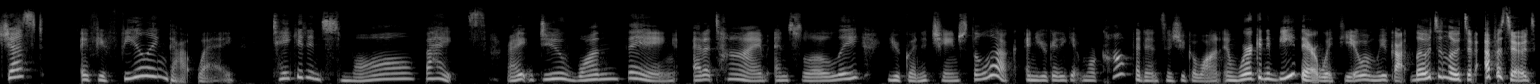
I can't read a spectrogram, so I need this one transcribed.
just if you're feeling that way, take it in small bites, right? Do one thing at a time, and slowly you're going to change the look and you're going to get more confidence as you go on. And we're going to be there with you. And we've got loads and loads of episodes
